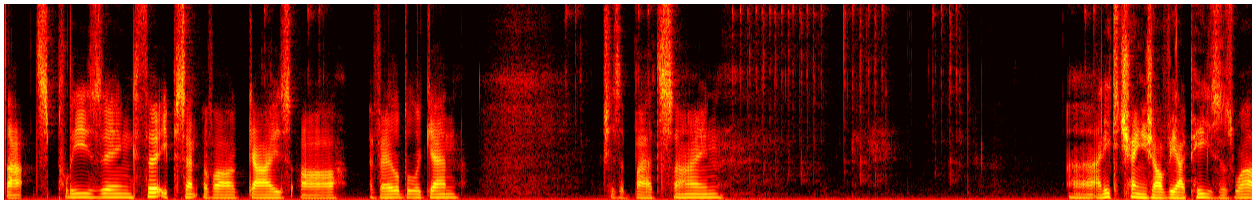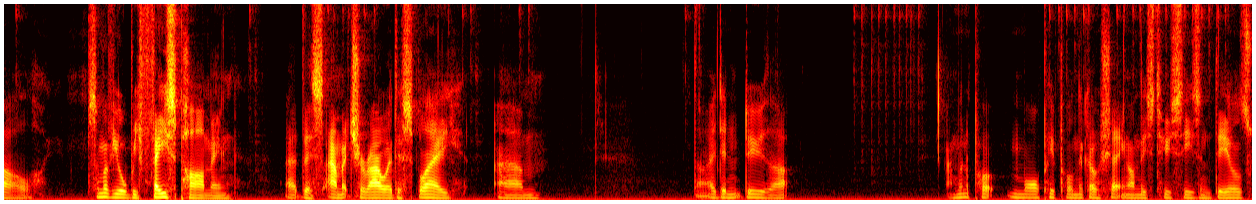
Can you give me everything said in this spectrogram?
That's pleasing. 30% of our guys are available again, which is a bad sign. Uh, I need to change our VIPs as well. Some of you will be face palming at this amateur hour display. Um, I didn't do that. I'm going to put more people negotiating on these two season deals.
